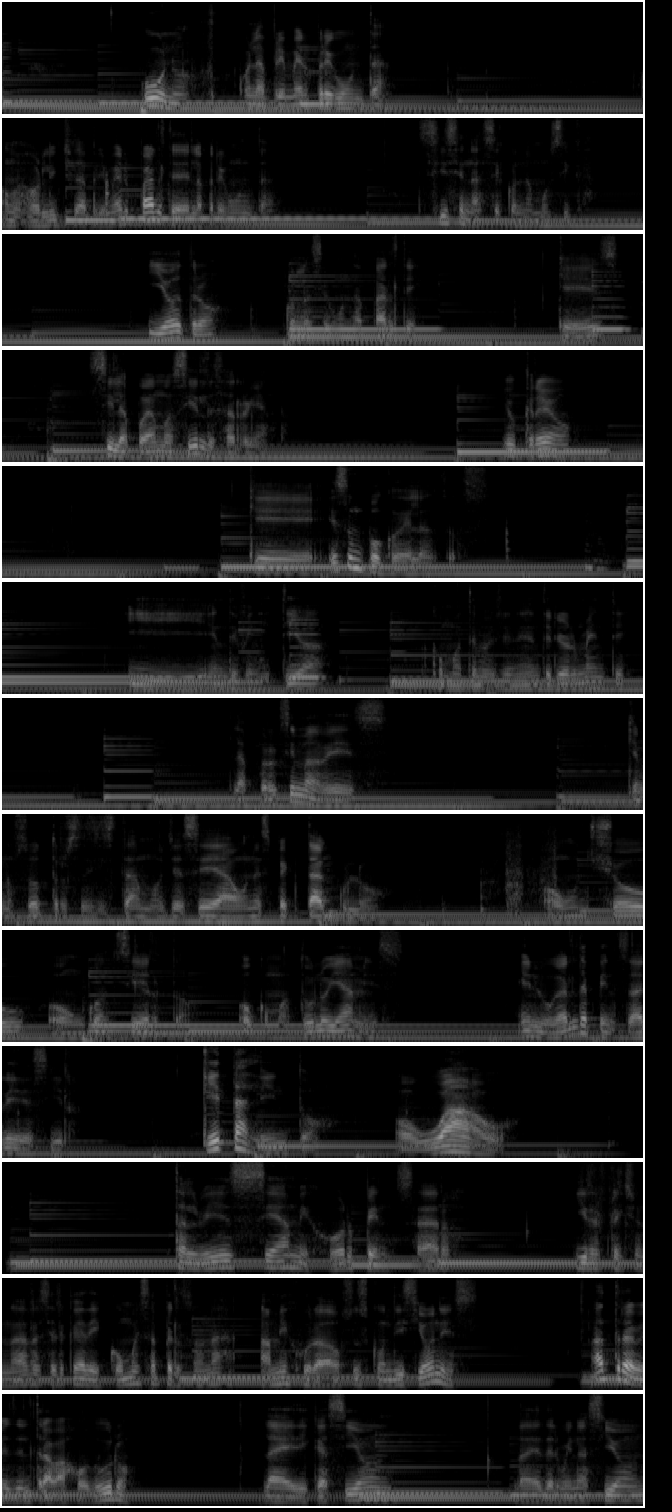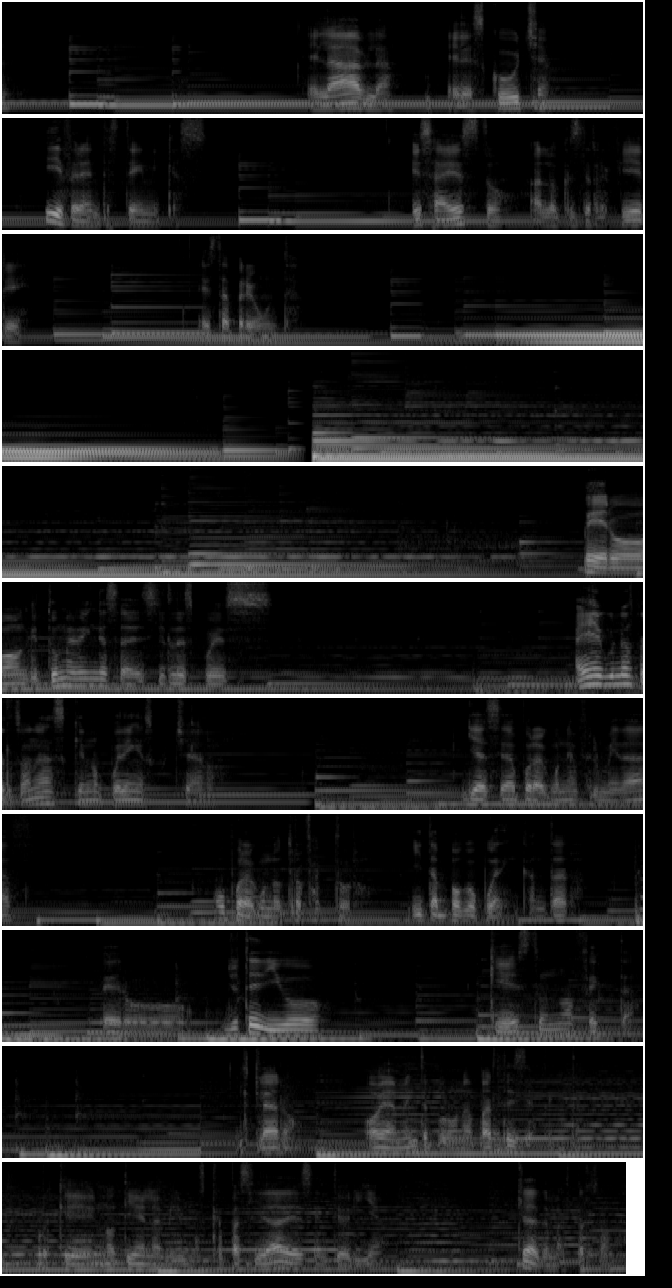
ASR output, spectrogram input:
Uno, con la primera pregunta, o mejor dicho, la primera parte de la pregunta, si se nace con la música. Y otro, con la segunda parte, que es si la podemos ir desarrollando. Yo creo que es un poco de las dos. Y en definitiva, como te mencioné anteriormente, la próxima vez que nosotros asistamos, ya sea a un espectáculo, o un show, o un concierto, o como tú lo llames, en lugar de pensar y decir, ¡qué talento! o ¡wow! Tal vez sea mejor pensar y reflexionar acerca de cómo esa persona ha mejorado sus condiciones a través del trabajo duro, la dedicación, la determinación, el habla, el escucha y diferentes técnicas. Es a esto a lo que se refiere esta pregunta. Pero aunque tú me vengas a decirles, pues, hay algunas personas que no pueden escuchar, ya sea por alguna enfermedad o por algún otro factor, y tampoco pueden cantar. Pero yo te digo que esto no afecta. Y claro, obviamente por una parte sí afecta, porque no tienen las mismas capacidades en teoría que las demás personas.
